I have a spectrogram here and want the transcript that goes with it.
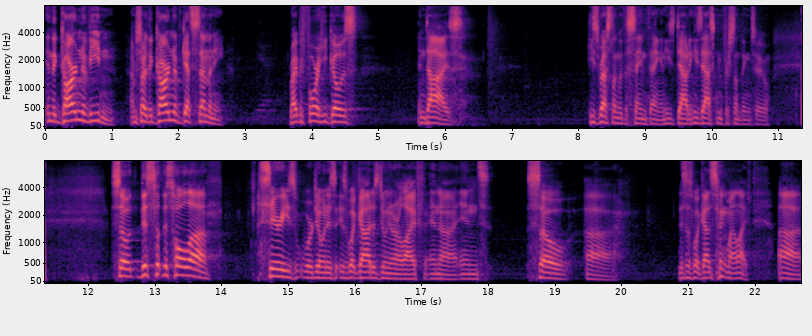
in the Garden of Eden, I'm sorry, the Garden of Gethsemane, right before he goes and dies, he's wrestling with the same thing and he's doubting, he's asking for something too. So, this, this whole uh, series we're doing is, is what God is doing in our life. And, uh, and so, uh, this is what God's doing in my life. Uh,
